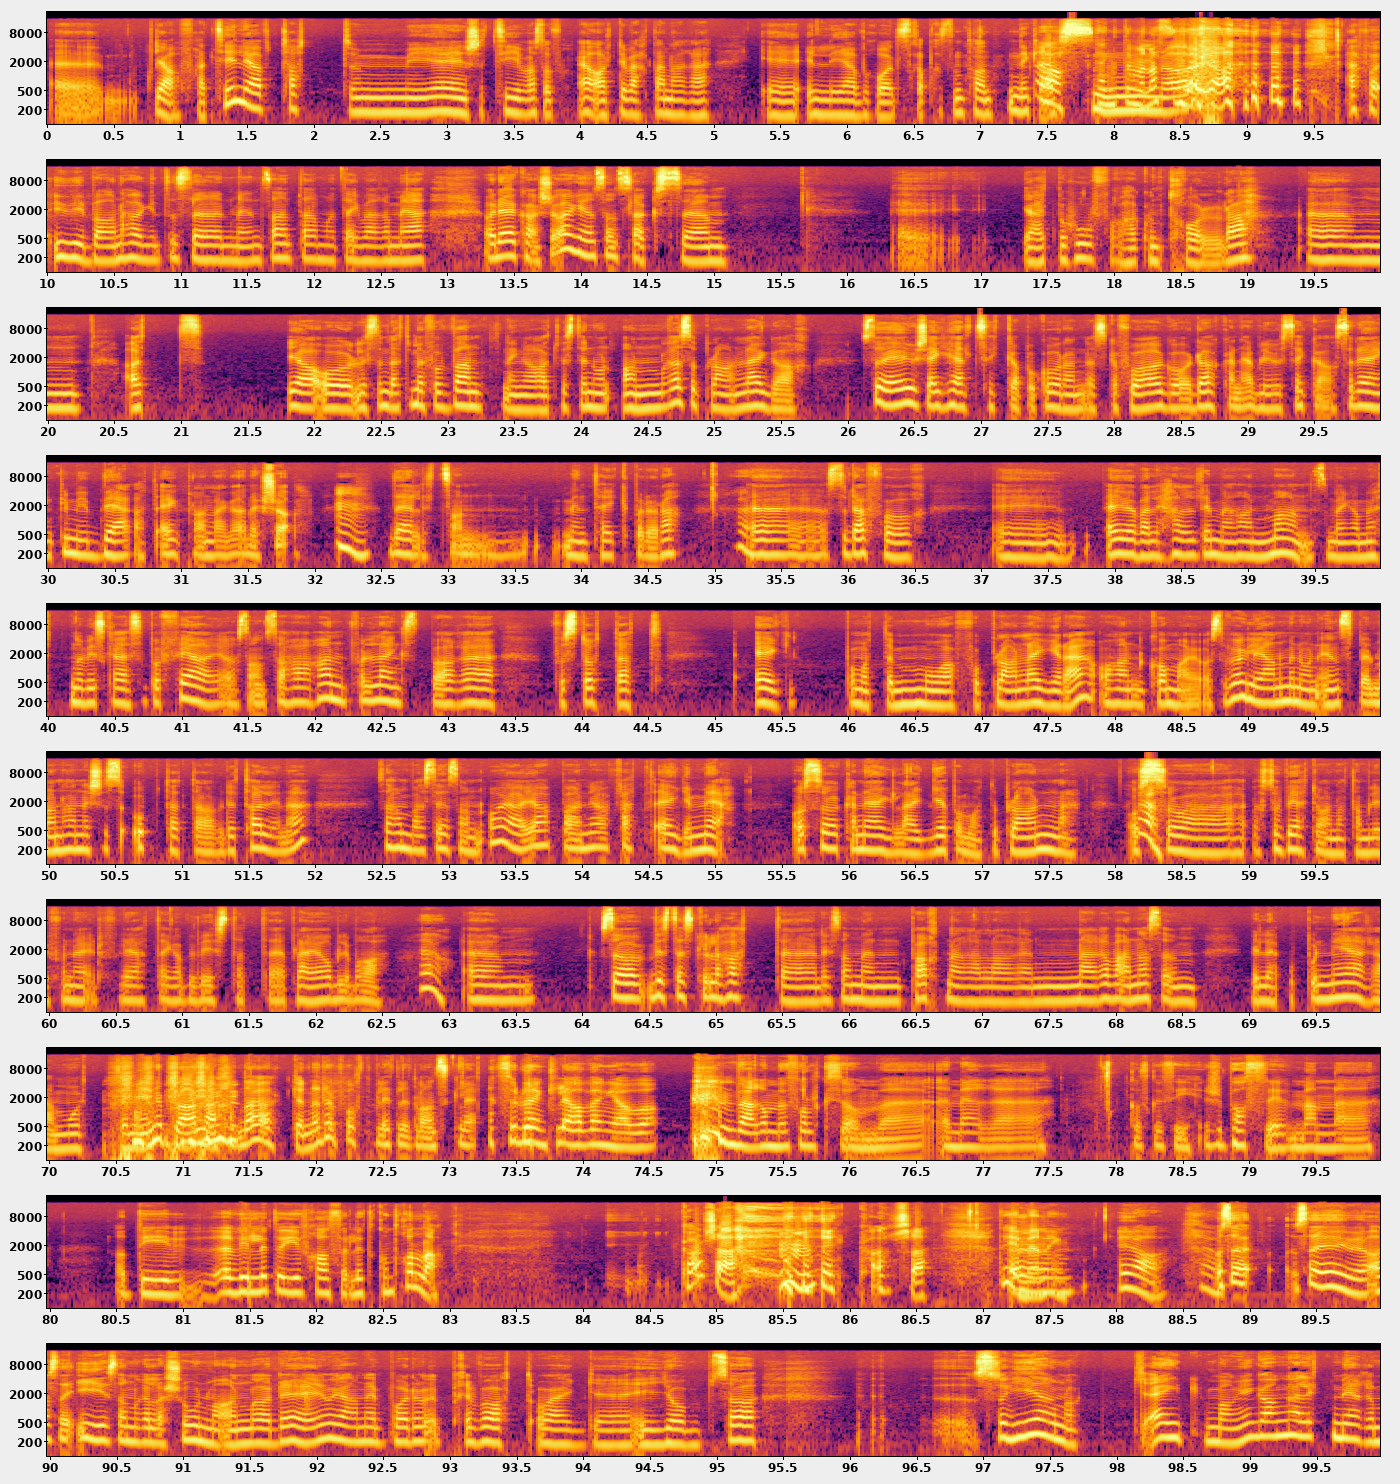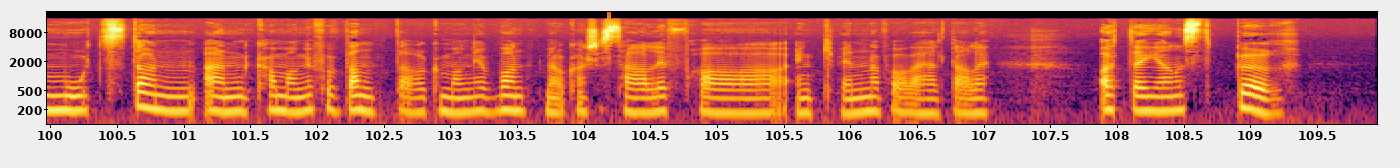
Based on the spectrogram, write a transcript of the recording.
eh, ja, fra tidlig av tatt mye initiativ. Altså, jeg har alltid vært den derre eh, elevrådsrepresentanten i klassen. Ja, tenkte meg nesten det. ja. FAU i barnehagen til sønnen min, sant? der måtte jeg være med. Og det er kanskje òg en sånn slags um, eh, Ja, et behov for å ha kontroll, da. Um, at Ja, og liksom dette med forventninger, at hvis det er noen andre som planlegger, så er jo ikke jeg helt sikker på hvordan det skal foregå, og da kan jeg bli usikker. Så det er egentlig mye bedre at jeg planlegger det sjøl. Mm. Det er litt sånn min take på det, da. Ja. Eh, så derfor eh, er jeg jo veldig heldig med han mannen som jeg har møtt. Når vi skal reise på ferie og sånn, så har han for lengst bare forstått at jeg på en måte må få planlegge det, og han kommer jo selvfølgelig gjerne med noen innspill, men han er ikke så opptatt av detaljene. Så han bare sier sånn Å ja, Japan, ja, fett, jeg er med. Og så kan jeg legge på en måte planene. Og Ja. så, så vet jo han at han blir fornøyd, fordi at jeg har bevist at det pleier å bli bra. Ja. Um, så hvis jeg skulle hatt eh, liksom en partner eller en nære venner som ville opponere mot mine planer, da kunne det fort blitt litt vanskelig. Så du er egentlig avhengig av å være med folk som eh, er mer eh, Hva skal jeg si Ikke passiv, men at de er villige til å gi fra seg litt kontroll, da. Kanskje. Kanskje. Det gir mening. Uh, ja. Ja. Og så, så er jo altså i sånn relasjon med andre, og det er jo gjerne både privat og eh, i jobb, så så gir nok jeg mange ganger litt mer motstand enn hva mange forventer, og hva mange er vant med, og kanskje særlig fra en kvinne, for å være helt ærlig. At jeg gjerne spør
